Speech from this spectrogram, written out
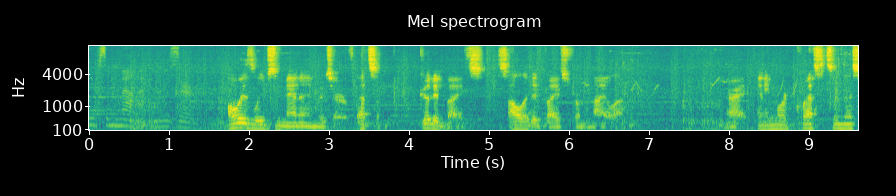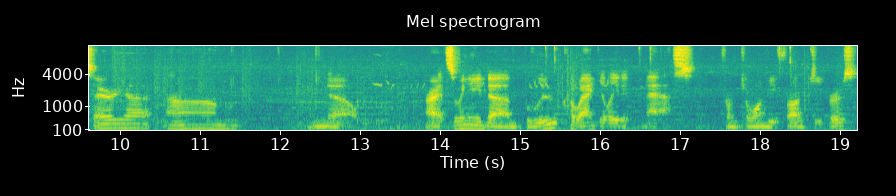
leave some mana in reserve. Always leave some mana in reserve. That's good advice. Solid advice from Nyla. Alright, any more quests in this area? Um, no. Alright, so we need uh, blue coagulated mass from Tawangi Frog Keepers.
